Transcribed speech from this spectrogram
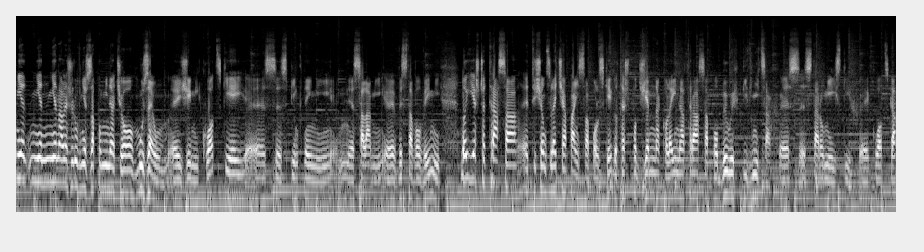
nie, nie, nie należy również zapominać o Muzeum Ziemi Kłodzkiej z, z pięknymi salami wystawowymi. No i jeszcze trasa tysiąclecia państwa polskiego, też podziemna kolejna trasa po byłych piwnicach staromiejskich Kłodzka.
